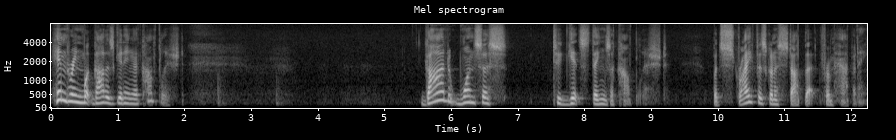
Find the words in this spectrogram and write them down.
hindering what God is getting accomplished. God wants us to get things accomplished, but strife is going to stop that from happening.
